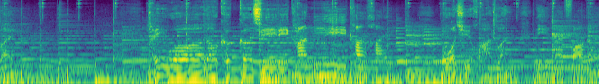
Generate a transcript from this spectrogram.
不在？陪我到可可西里看一看海，我去划船，你来发呆。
